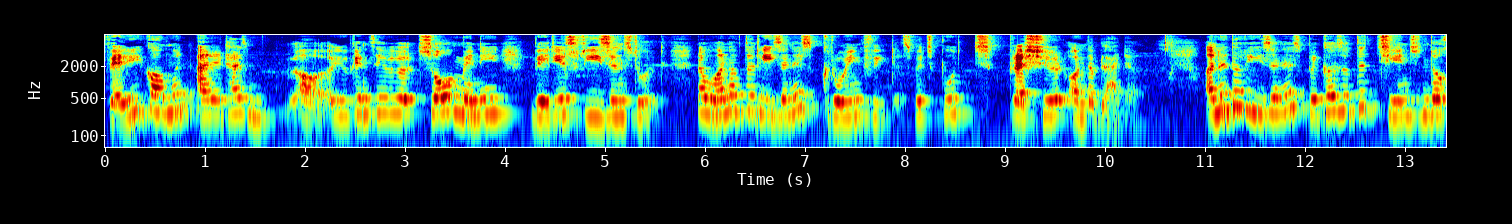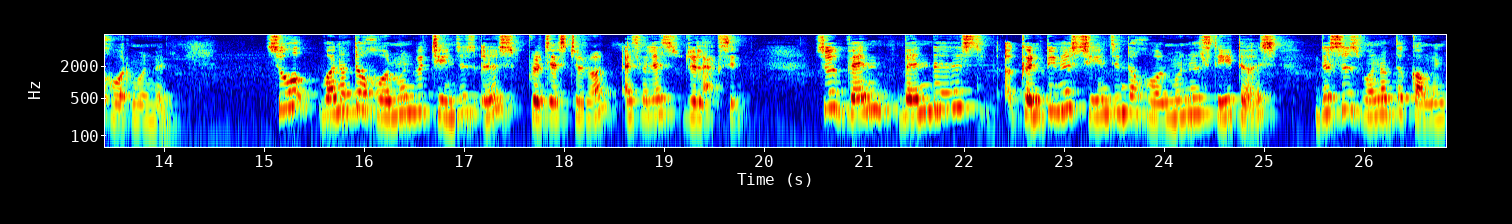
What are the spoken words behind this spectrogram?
very common and it has uh, you can say so many various reasons to it. Now one of the reason is growing fetus which puts pressure on the bladder. Another reason is because of the change in the hormonal so one of the hormone which changes is progesterone as well as relaxin. So when when there is a continuous change in the hormonal status, this is one of the common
